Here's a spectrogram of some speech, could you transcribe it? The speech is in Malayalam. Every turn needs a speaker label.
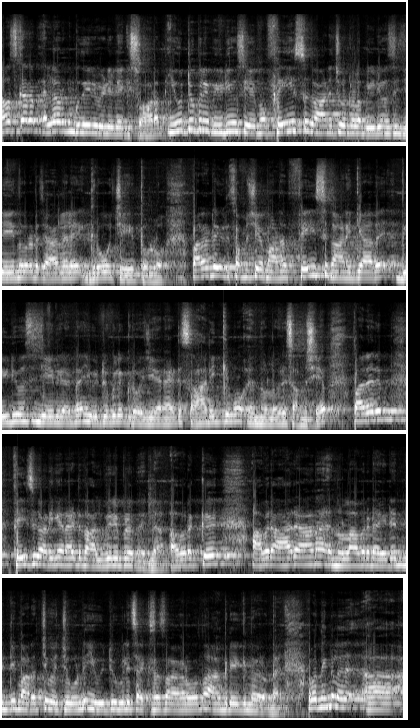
Speaker 1: നമസ്കാരം എല്ലാവർക്കും പുതിയൊരു വീഡിയോയിലേക്ക് സ്വാഗതം. യൂട്യൂബിൽ വീഡിയോസ് ചെയ്യുമ്പോൾ ഫേസ് കാണിച്ചുകൊണ്ടുള്ള വീഡിയോസ് ചെയ്യുന്നവരുടെ ചാനലെ ഗ്രോ ചെയ്യത്തുള്ളൂ. പലരുടെ ഒരു സംശയമാണ് ഫേസ് കാണിക്കാതെ വീഡിയോസ് ചെയ്ത് കഴിഞ്ഞാൽ യൂട്യൂബിൽ ഗ്രോ ചെയ്യാനായിട്ട് സാധിക്കുമോ എന്നുള്ള ഒരു സംശയം. പലരും ഫേസ് കാണിക്കാനായിട്ട് താല്പര്യപ്പെടുന്നില്ല. അവർക്ക് അവരാരാണ് എന്നുള്ള അവരുടെ ഐഡന്റിറ്റി മറച്ചു വെച്ചുകൊണ്ട് യൂട്യൂബിൽ സക്സസ് ആകണമെന്ന് ആഗ്രഹിക്കുന്നവരുണ്ട്. അപ്പോൾ നിങ്ങൾ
